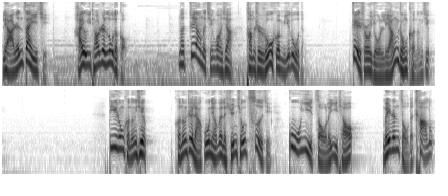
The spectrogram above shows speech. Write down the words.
俩人在一起，还有一条认路的狗。那这样的情况下，他们是如何迷路的？这时候有两种可能性。第一种可能性，可能这俩姑娘为了寻求刺激，故意走了一条没人走的岔路，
